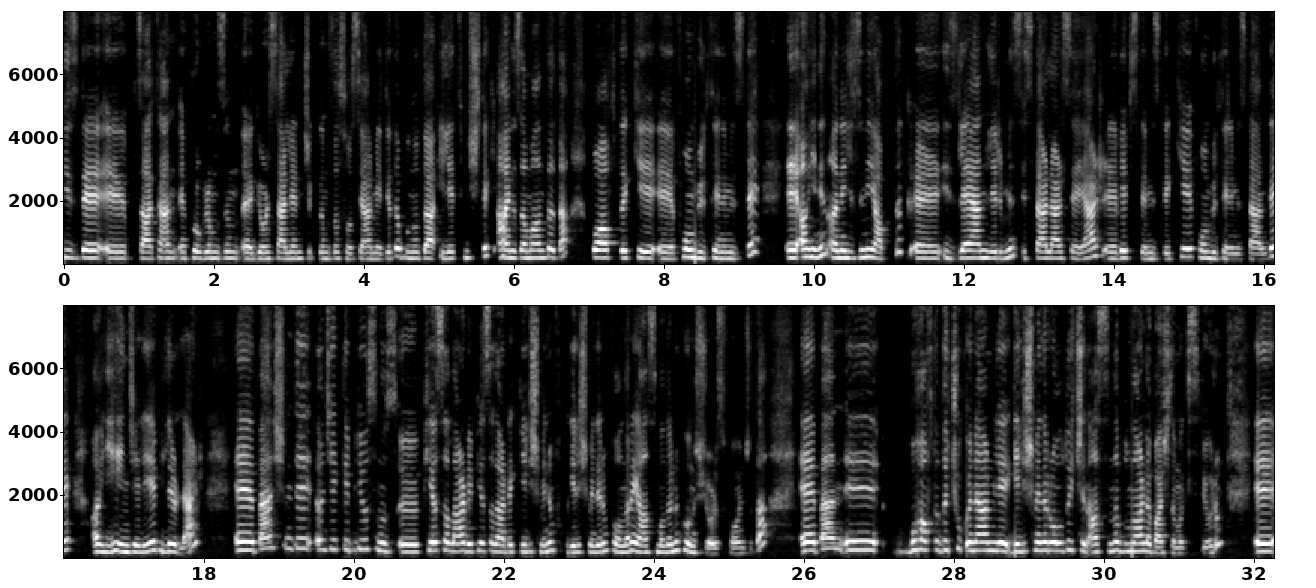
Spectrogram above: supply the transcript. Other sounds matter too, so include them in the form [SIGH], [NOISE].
Biz de zaten programımızın e, görsellerini çıktığımızda sosyal medyada bunu da iletmiştik. Aynı zamanda da bu haftaki fon bültenimizde e, AHİ'nin analizini yaptık. E, izleyenlerimiz ister isterlerse eğer web sitemizdeki fon bültenimizden de AHİ'yi inceleyebilirler. E, ben şimdi öncelikle biliyorsunuz e, piyasalar ve piyasalardaki gelişmenin gelişmelerin fonlara yansımalarını konuşuyoruz foncuda. Ben bu haftada çok önemli gelişmeler olduğu için aslında bunlarla başlamak istiyorum.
